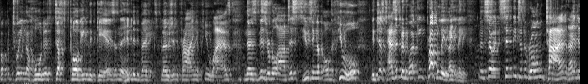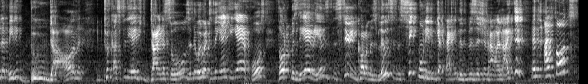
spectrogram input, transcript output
But between the hoarders dust clogging the gears and the Hindenburg explosion frying a few wires, and those miserable artists using up all the fuel, it just hasn't been working properly lately. And so it sent me to the wrong time, and I ended up meeting Boodar, and it took us to the age of dinosaurs, and then we went to the Yankee Air Force, thought it was the aliens, the steering column is loose, and the seat won't even get back into the position how I liked it, and I thought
